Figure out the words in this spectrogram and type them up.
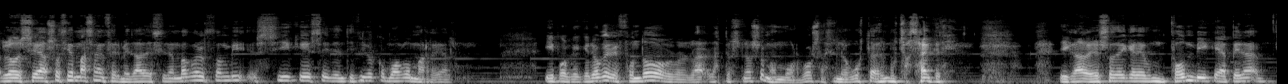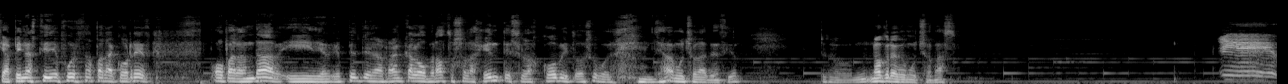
lo, se asocia más a enfermedades. Sin embargo, el zombie sí que se identifica como algo más real. Y porque creo que en el fondo las personas somos morbosas y nos gusta ver mucha sangre. Y claro, eso de que un zombie que apenas, que apenas tiene fuerza para correr o para andar y de repente le arranca los brazos a la gente, se los come y todo eso, pues llama mucho la atención. Pero no creo que mucho más. Eh,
